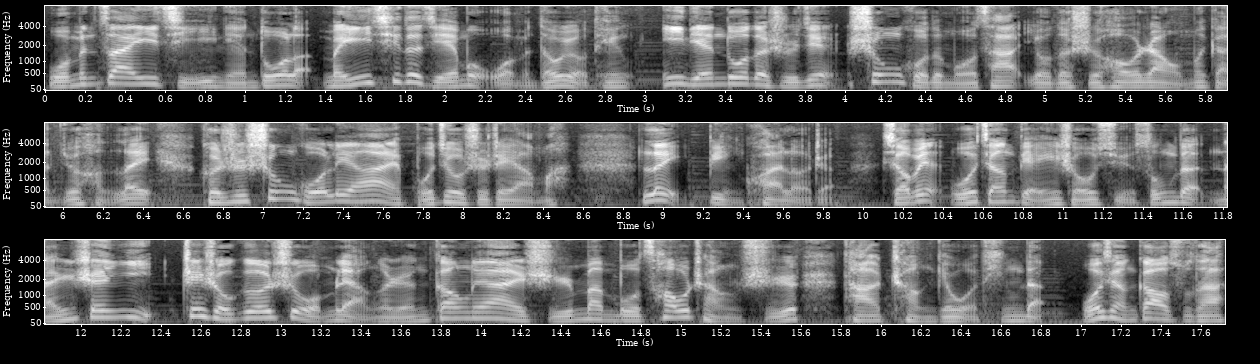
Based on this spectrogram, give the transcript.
我们在一起一年多了，每一期的节目我们都有听。一年多的时间，生活的摩擦有的时候让我们感觉很累，可是生活恋爱不就是这样吗？累并快乐着。小编，我想点一首许嵩的《南山忆》，这首歌是我们两个人刚恋爱时漫步操场时他唱给我听的。我想告诉他，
